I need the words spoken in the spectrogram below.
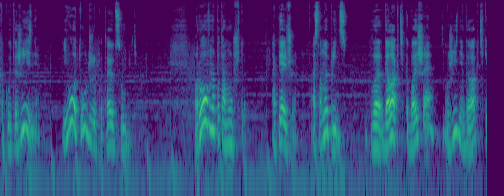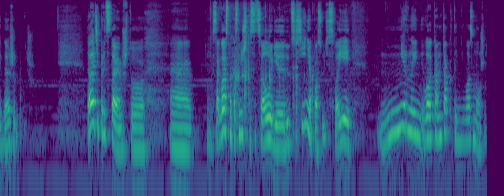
какой-то жизни, его тут же пытаются убить. Ровно потому что, опять же, основной принцип. В галактика большая, но жизни в галактике даже больше. Давайте представим, что э, согласно космической социологии Люцисиня, по сути своей, мирного контакта невозможно.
